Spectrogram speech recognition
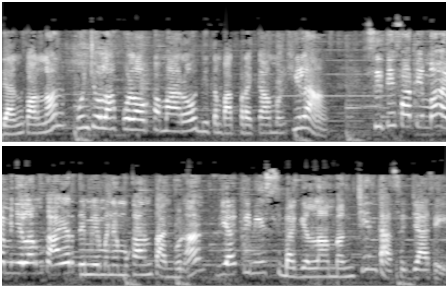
dan konon muncullah Pulau Kemaro di tempat mereka menghilang. Siti Fatimah yang menyelam ke air demi menemukan Tan Bun diyakini sebagai lambang cinta sejati.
